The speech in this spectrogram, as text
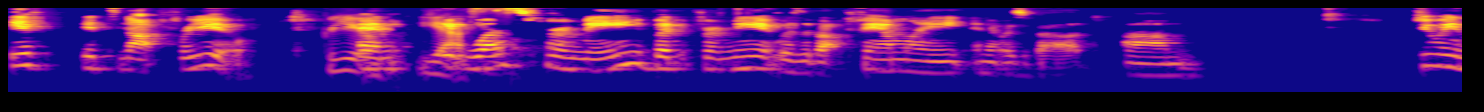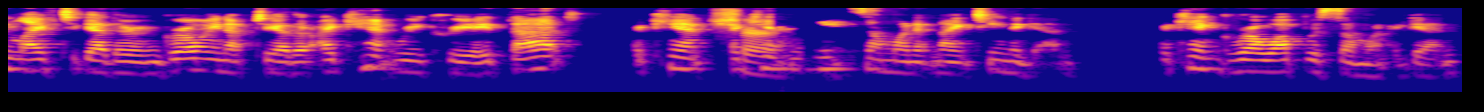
if it's not for you. For you, and yes. it was for me, but for me, it was about family and it was about um, doing life together and growing up together. I can't recreate that. I can't. Sure. I can't meet someone at 19 again. I can't grow up with someone again.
